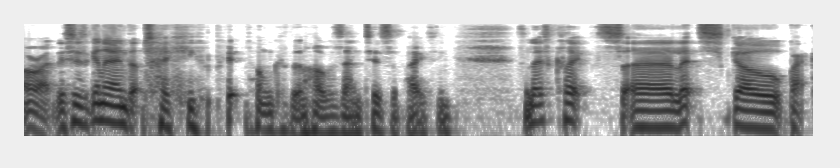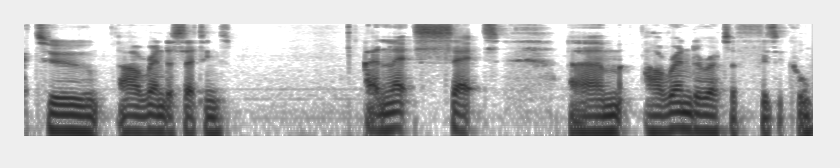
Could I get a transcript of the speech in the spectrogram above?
all right, this is going to end up taking a bit longer than I was anticipating. So let's click. Uh, let's go back to our render settings, and let's set um, our renderer to physical.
